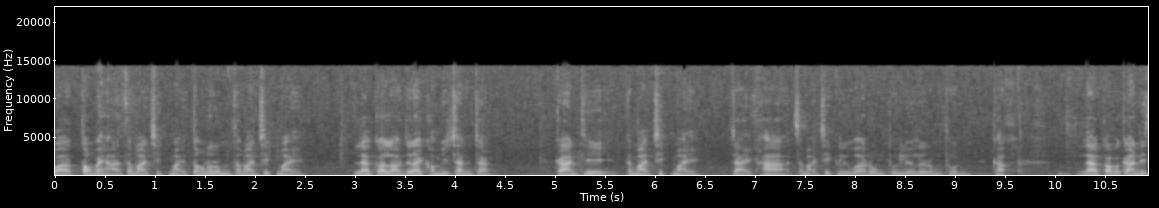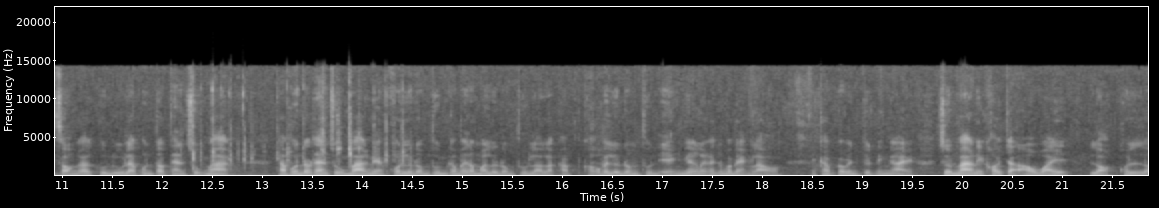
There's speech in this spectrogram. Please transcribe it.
ว่าต้องไปหาสมาชิกใหม่ ต้องระดมสมาชิกใหม่ แล้วก็เราจะได้คอมมิชชั่นจากการที่สมาชิกใหม่จ่ายค่าสมาชิกหรือว่าลงทุนหรือระดมทุนครับแล้วก็ประการที่ 2 ก็คือดูแล้วผลตอบแทนสูงมาก ถ้าผลตอบแทนสูงมากเนี่ยคนระดมทุนก็ไม่ต้องมาระดมทุนเราหรอกครับเขาก็ไประดมทุนเองเรื่องอะไรเขาจะมาแบ่งเรานะครับก็เป็นจุดง่ายๆส่วนมากเนี่ยเขาจะเอาไว้หลอกคนโล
